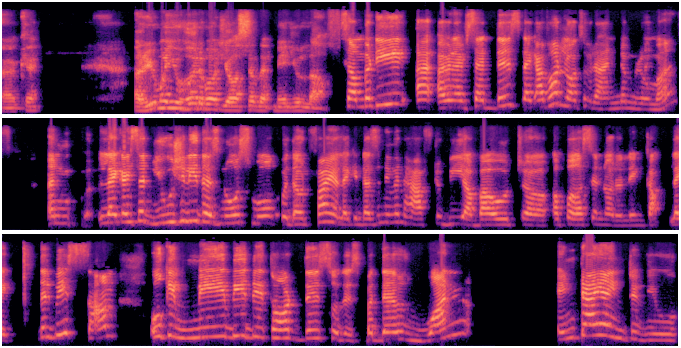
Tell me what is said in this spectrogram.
Okay. A rumor you heard about yourself that made you laugh. somebody I, I mean i've said this like i've heard lots of random rumors and like i said usually there's no smoke without fire. Like it doesn't even have to be about uh, a person or a link up. Like there'll be some okay maybe they thought this or this but there was one entire interview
